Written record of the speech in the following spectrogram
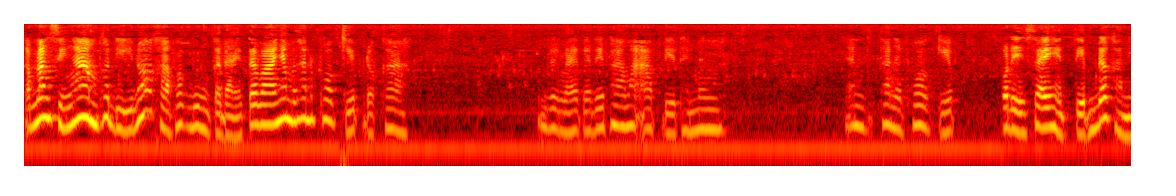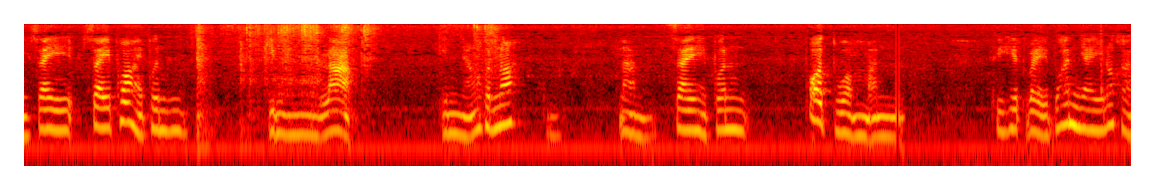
กำลังสีงามพอดีเนาะค่ะพักบุ้งกระไดแต่ว่ายังไม่ท่านพ่อเก็บดอกค่ะเรื่องไรก็ได้พามาอัปเดตให้มึงนั่นท่านในพ่อเก็บก็ได้ใส่ให้เต็มเด้อค่ะนี่ใส่ใส่พ่อให้เพิ่นกินลาก กินหยังเพิ่นเนาะน้ำใส่ให้เพิ่นพ่อตัวมัน ที่เฮ็ดไว้บ้านใหญ่เนาะค่ะ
